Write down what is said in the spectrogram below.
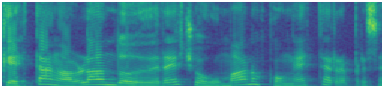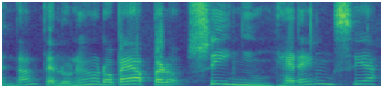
que están hablando de derechos humanos con este representante de la Unión Europea, pero sin injerencia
